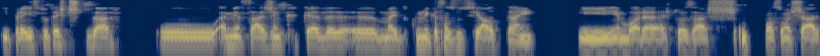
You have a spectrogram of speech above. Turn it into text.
E para isso tu tens de estudar o, a mensagem que cada uh, meio de comunicação social tem e embora as pessoas achem, possam achar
